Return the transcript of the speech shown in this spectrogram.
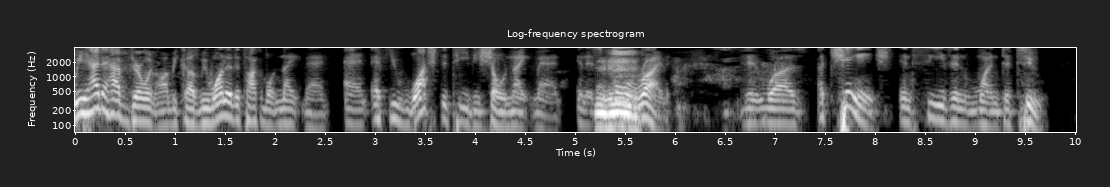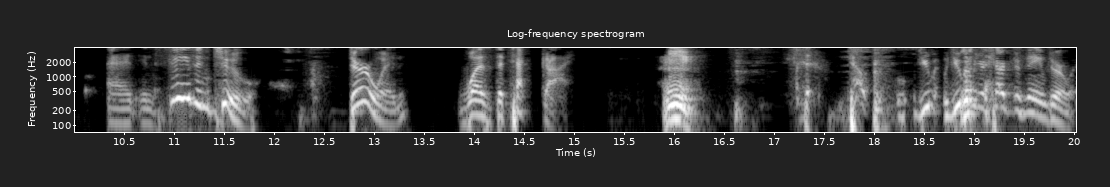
we had to have Derwin on because we wanted to talk about Nightman. And if you watch the TV show Nightman in its Mhm. full run, there was a change in season one to two. And in season two, Derwin was the tech guy. Hmm. Tell, you, you remember your character's name, Derwin?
